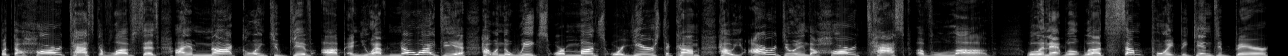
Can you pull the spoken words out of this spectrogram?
But the hard task of love says, I am not going to give up. And you have no idea how, in the weeks or months or years to come, how our doing the hard task of love will, will, will at some point begin to bear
